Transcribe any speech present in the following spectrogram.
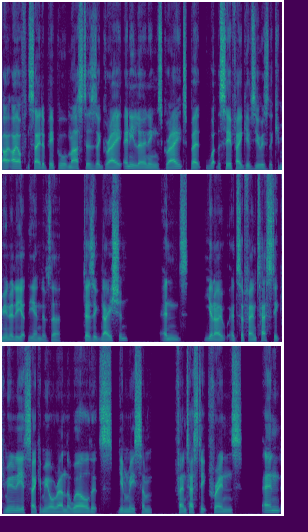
I, I often say to people, masters are great, any learning's great, but what the CFA gives you is the community at the end of the designation. And you know, it's a fantastic community. It's taken me all around the world. It's given me some fantastic friends. And,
